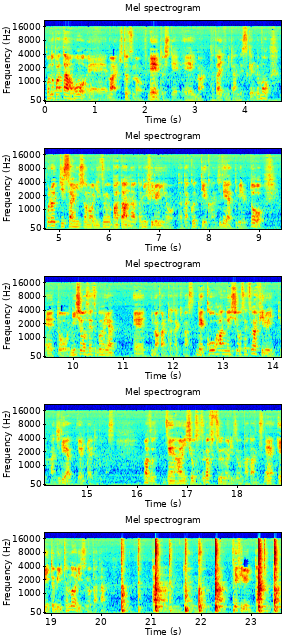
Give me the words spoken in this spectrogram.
このパターンを、えーまあ、一つの例として、えー今叩いてみたんですけれどもこれを実際にそのリズムパターンの後にフィルインを叩くっていう感じでやってみると,、えー、と2小節分やえー今から叩きます。で後半の1小節がフィルインっていう感じでやりたいと思います。まず前半1小節が普通のリズムパターンですね。8ビートのリズムパターン。タンドンドンタン。でフィルイン。タンタン。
